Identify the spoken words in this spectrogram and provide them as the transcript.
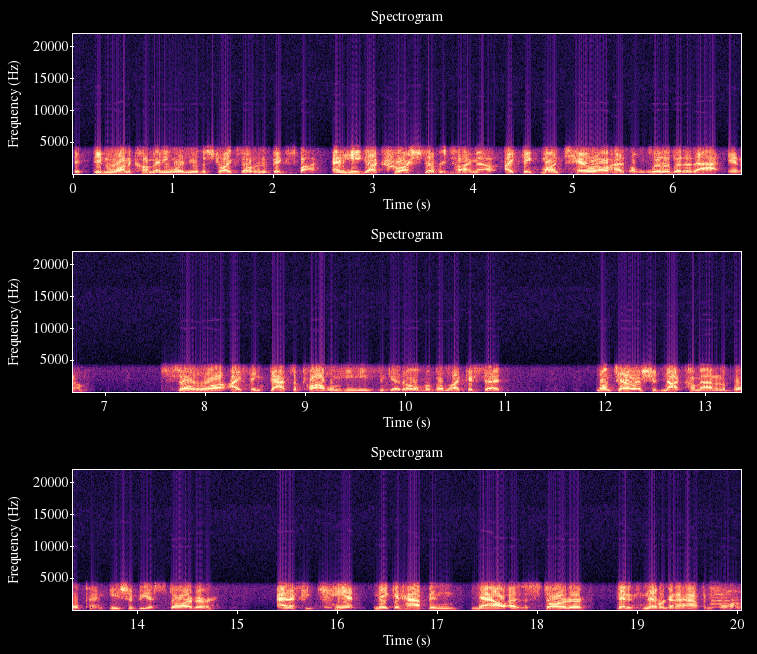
that didn't want to come anywhere near the strike zone in a big spot, and he got crushed every time out. I think Montero has a little bit of that in him. So uh, I think that's a problem he needs to get over. But like I said, Montero should not come out of the bullpen. He should be a starter, and if he can't make it happen now as a starter, then it's never going to happen for him.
